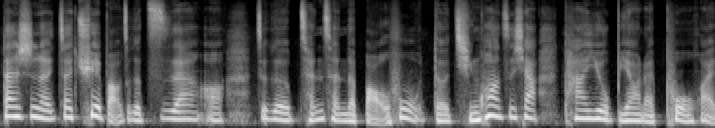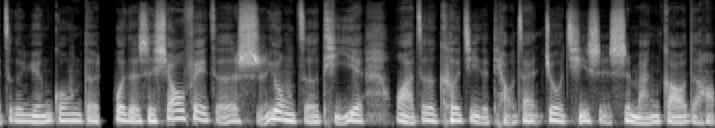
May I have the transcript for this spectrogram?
但是呢在确保这个治安啊这个层层的保护的情况之下，他又不要来破坏这个员工的或者是消费者的使用。动辄体验，哇，这个科技的挑战就其实是蛮高的哈。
